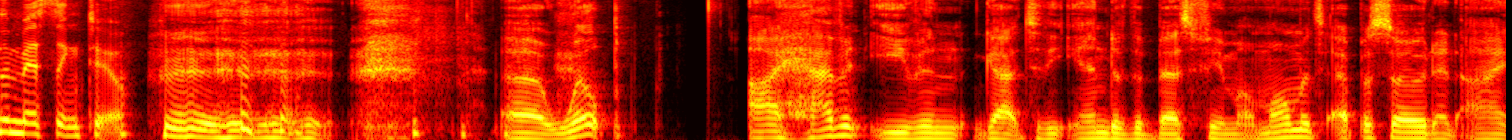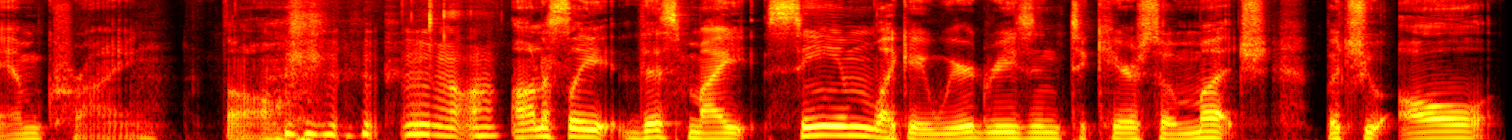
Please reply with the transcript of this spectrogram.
The missing two. uh, Welp, I haven't even got to the end of the best female moments episode, and I am crying. Oh. Honestly, this might seem like a weird reason to care so much, but you all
